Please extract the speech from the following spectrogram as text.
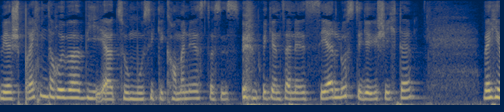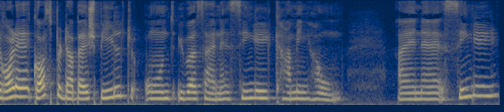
Wir sprechen darüber, wie er zur Musik gekommen ist. Das ist übrigens eine sehr lustige Geschichte. Welche Rolle Gospel dabei spielt und über seine Single Coming Home. Eine Single,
